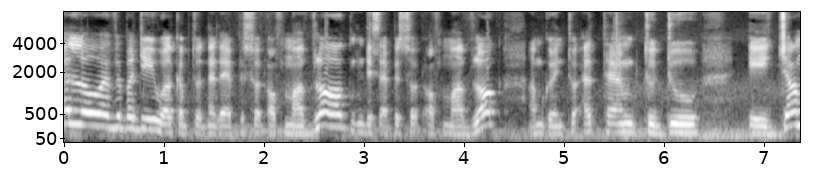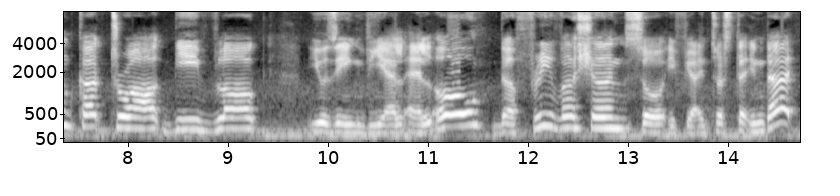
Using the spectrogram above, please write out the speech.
Hello everybody, welcome to another episode of my vlog. In this episode of my vlog, I'm going to attempt to do a jump cut throughout the vlog using VLLO, the free version. So if you're interested in that,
